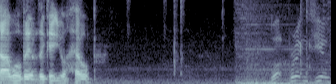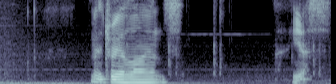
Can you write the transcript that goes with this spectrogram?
I will be able to get your help. What brings you? Military alliance. Yes.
